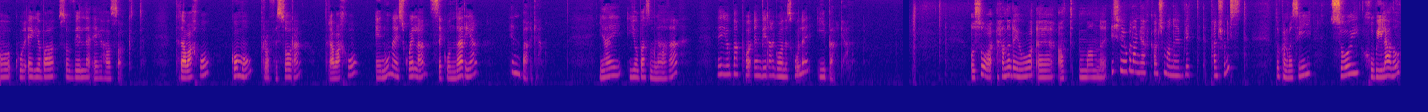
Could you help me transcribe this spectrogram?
og hvor jeg jobber, så ville jeg ha sagt Trabajo como profesora trabajo en una escuela secundaria in Bergen. Jeg jobber som lærer. Jeg jobber på en videregående skole i Bergen. Og så hender det jo eh, at man ikke jobber lenger. Kanskje man er blitt pensjonist. Da kan man si 'soy jubilado'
